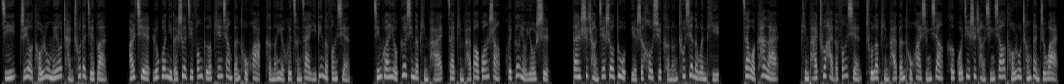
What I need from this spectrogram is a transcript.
即只有投入没有产出的阶段。而且，如果你的设计风格偏向本土化，可能也会存在一定的风险。尽管有个性的品牌在品牌曝光上会更有优势。但市场接受度也是后续可能出现的问题。在我看来，品牌出海的风险除了品牌本土化形象和国际市场行销投入成本之外，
